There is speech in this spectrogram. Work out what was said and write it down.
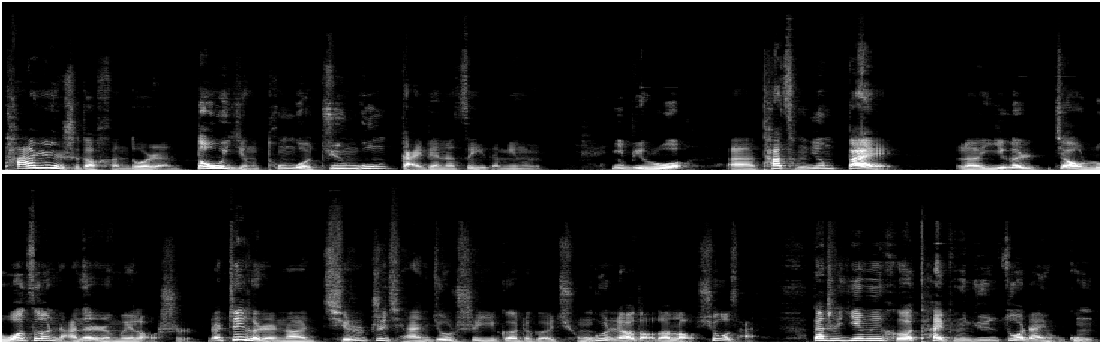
他认识的很多人都已经通过军功改变了自己的命运。你比如，呃，他曾经拜了一个叫罗泽南的人为老师。那这个人呢，其实之前就是一个这个穷困潦倒的老秀才，但是因为和太平军作战有功，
